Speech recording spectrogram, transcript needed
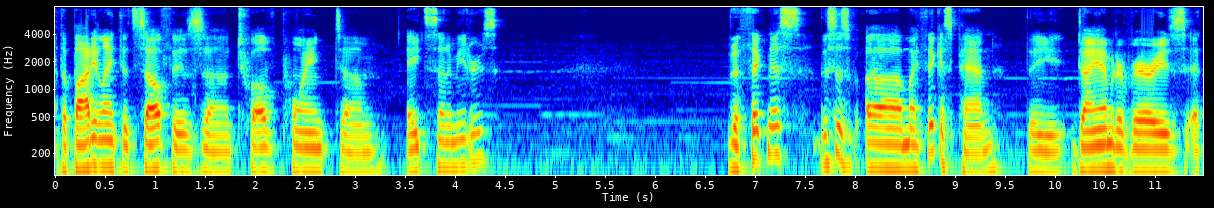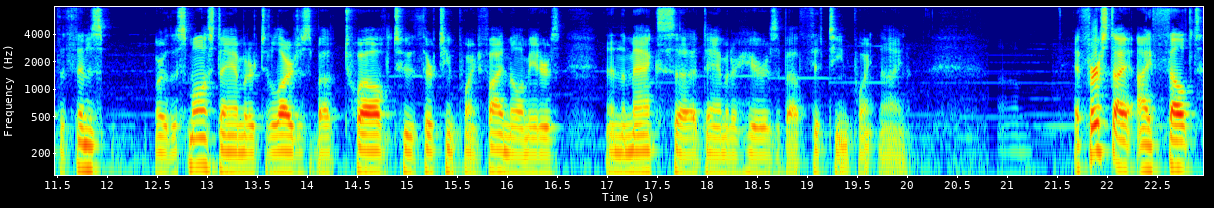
The body length itself is uh, 12.8 um, centimeters. The thickness, this is uh, my thickest pen. The diameter varies at the thinnest or the smallest diameter to the largest about 12 to 13.5 millimeters and the max uh, diameter here is about 15.9. Um, at first I, I felt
